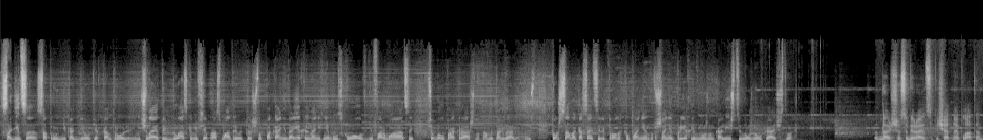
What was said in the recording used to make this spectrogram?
садится сотрудник отдела техконтроля и начинает их глазками все просматривать, то есть чтобы пока они доехали, на них не было сколов, деформаций, все было прокрашено там и так далее. То есть то же самое касается электронных компонентов, что они приехали в нужном количестве, нужного качества. Дальше собирается печатная плата,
